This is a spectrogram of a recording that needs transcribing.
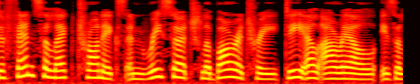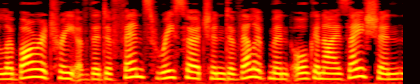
Defense Electronics and Research Laboratory is a laboratory of the Defense Research and Development Organization.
